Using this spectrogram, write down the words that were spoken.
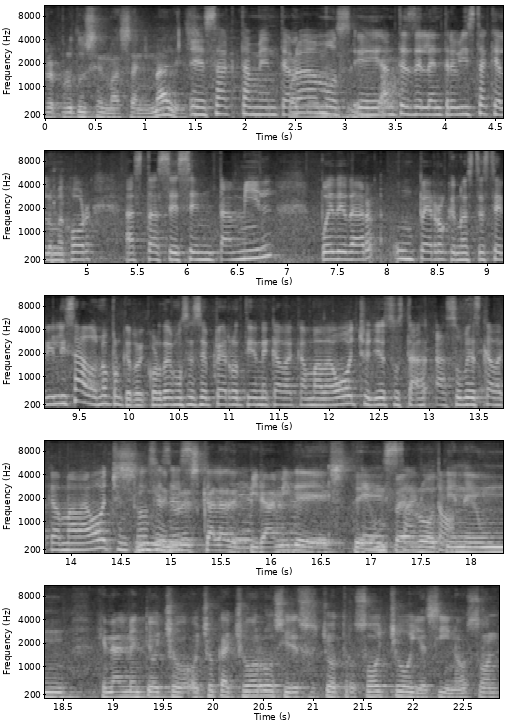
reproducen más animales. Exactamente, hablábamos eh, antes de la entrevista que a lo mejor hasta 60 mil puede dar un perro que no esté esterilizado, ¿no? Porque recordemos, ese perro tiene cada camada 8 y eso está a su vez cada camada 8. Sí, Entonces en una es, escala de pirámide, este, un perro tiene un generalmente ocho, ocho cachorros y de esos ocho otros ocho y así, ¿no? Son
